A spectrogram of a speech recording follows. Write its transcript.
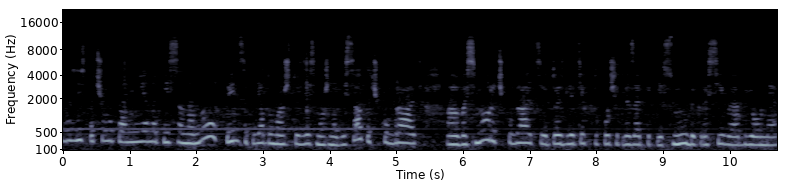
но здесь почему-то не написано. Но, в принципе, я думаю, что здесь можно десяточку брать, э, восьмерочку брать. То есть для тех, кто хочет вязать такие снуды красивые, объемные.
